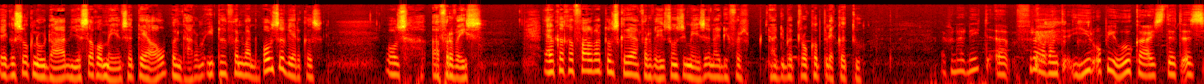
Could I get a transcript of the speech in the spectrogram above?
Ek is ook nou daar besig om mense te help en daarom uit te vind wat ons werk is. Ons uh, verwys. Elke geval wat ons kry, verwys ons die mense na die na die betrokke plekke toe. Ek wil nou net uh, vra want hier op die hoekhuis dit is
